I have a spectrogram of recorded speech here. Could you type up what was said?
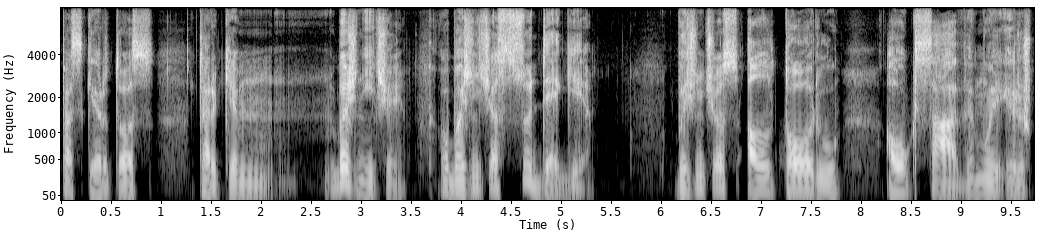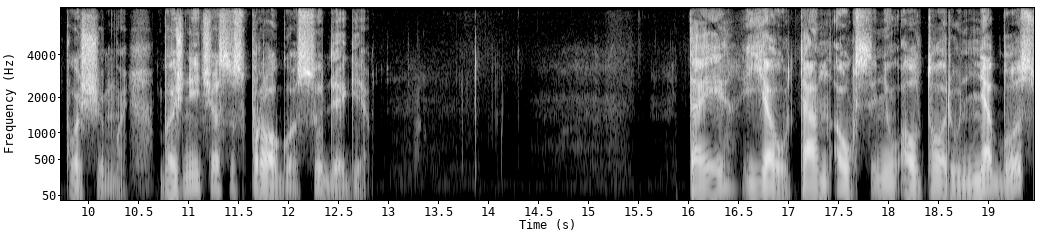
paskirtos, tarkim, bažnyčiai, o bažnyčia sudegė, bažnyčios altorių auksavimui ir išpuošimui, bažnyčia susprogo, sudegė tai jau ten auksinių altorių nebus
